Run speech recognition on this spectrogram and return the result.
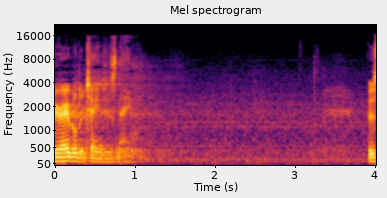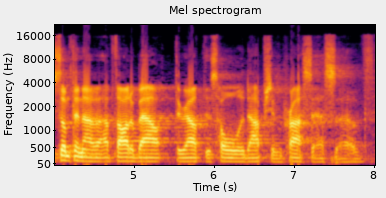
We were able to change his name. It was something I've thought about throughout this whole adoption process of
